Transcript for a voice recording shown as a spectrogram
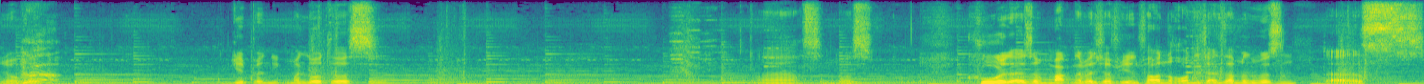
Junge. Gib Enigma Lotus. Ah, sinnlos. Cool, also Magna werde ich auf jeden Fall auch noch ordentlich einsammeln müssen. Das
